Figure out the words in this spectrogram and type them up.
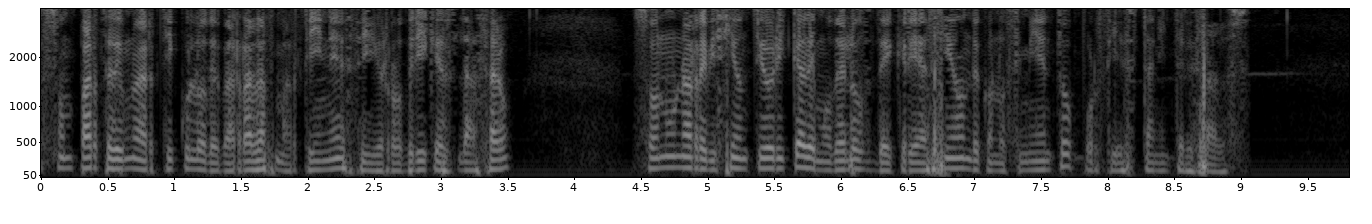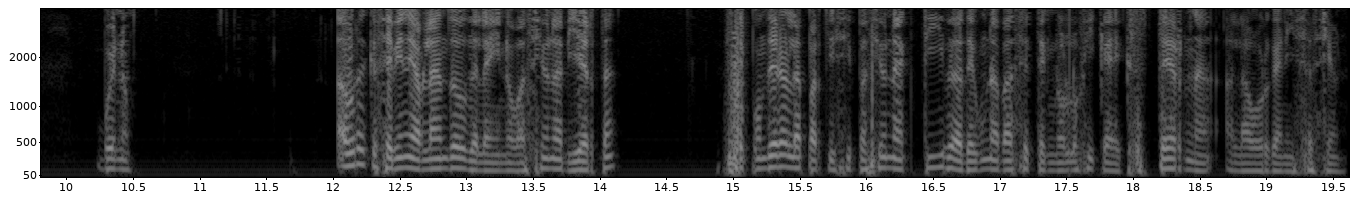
son parte de un artículo de Barradas Martínez y Rodríguez Lázaro. Son una revisión teórica de modelos de creación de conocimiento por si están interesados. Bueno, ahora que se viene hablando de la innovación abierta, se pondera la participación activa de una base tecnológica externa a la organización.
